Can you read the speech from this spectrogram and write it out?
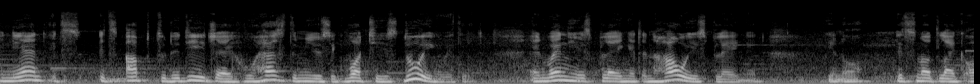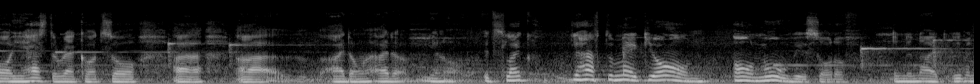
In the end it's it's up to the DJ who has the music what he is doing with it and when he is playing it and how he is playing it you know it's not like oh he has the record so uh, uh, I don't I don't you know. It's like you have to make your own own movie sort of in the night. Even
